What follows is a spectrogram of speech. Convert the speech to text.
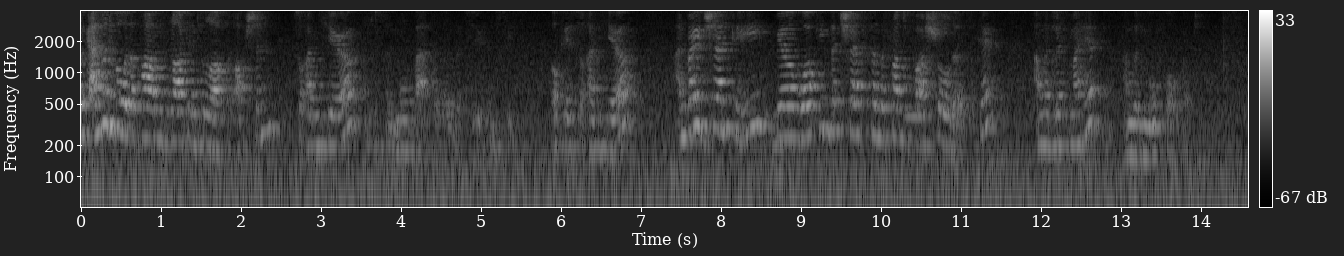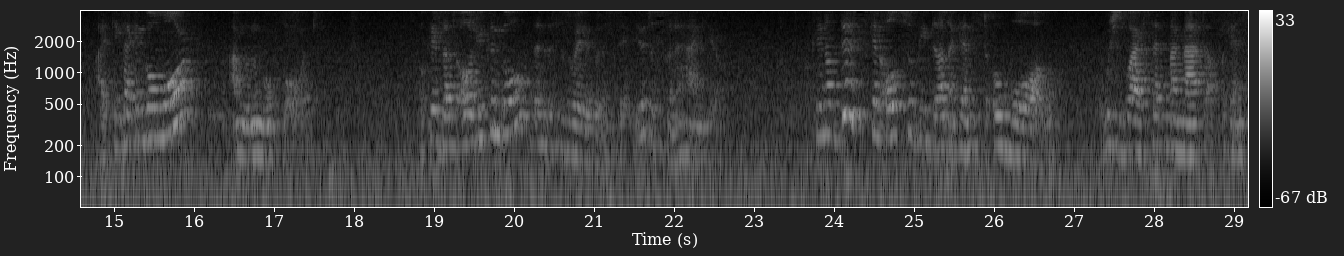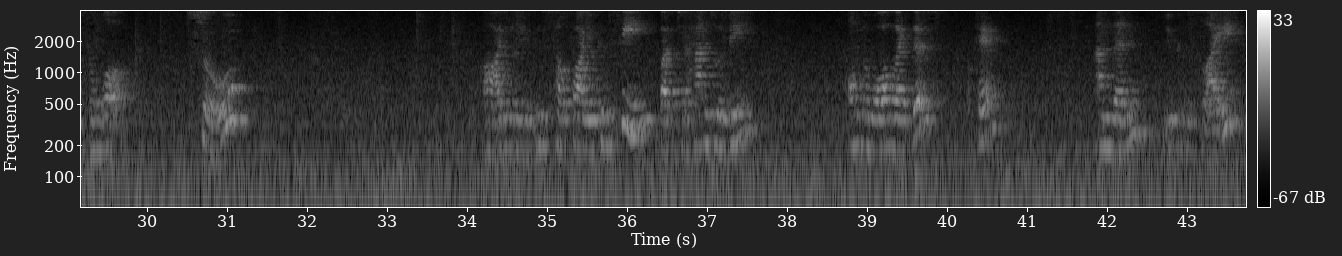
Okay, I'm gonna go with the palms not interlock option. So I'm here, I'm just gonna move back a little so you can see. Okay, so I'm here. And very gently, we are working the chest and the front of our shoulders, okay? I'm gonna lift my hip, I'm gonna move forward. I think I can go more, I'm gonna move forward. Okay, if that's all you can go, then this is where you're gonna stay. You're just gonna hang here. Okay, now this can also be done against a wall, which is why I've set my mat up against the wall. So, Uh, I don't know if you can how far you can see, but your hands will be on the wall like this, okay? And then you can slide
